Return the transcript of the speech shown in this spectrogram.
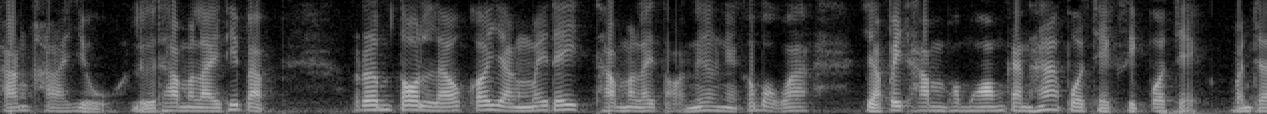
ค้างคาอยู่ หรือทำอะไรที่แบบ เริ่มต้นแล้วก็ยังไม่ได้ทำอะไรต่อเนื่องเนี่ยเขาบอกว่าอย่าไปทำพร้อมๆกัน5 project 10 project มันจะ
